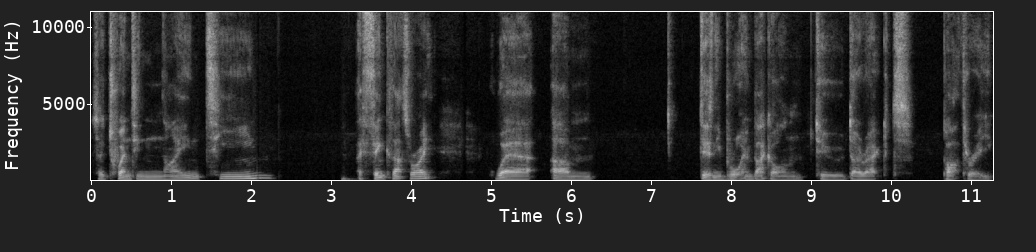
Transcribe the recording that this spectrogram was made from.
So 2019, I think that's right, where um, Disney brought him back on to direct part three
